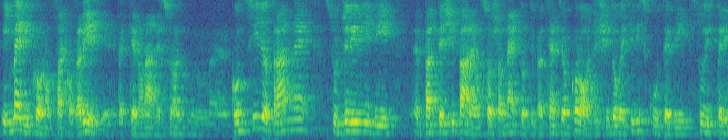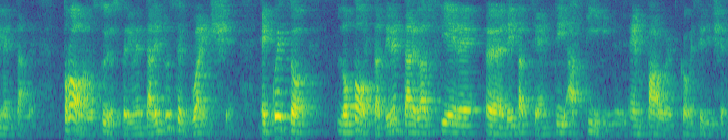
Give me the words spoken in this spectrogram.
Il medico non sa cosa dirgli perché non ha nessun mm, consiglio tranne suggerirgli di eh, partecipare a un social network di pazienti oncologici dove si discute di studi sperimentali. Trova lo studio sperimentale giusto e guarisce. E questo lo porta a diventare l'alfiere eh, dei pazienti attivi, empowered come si dice.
